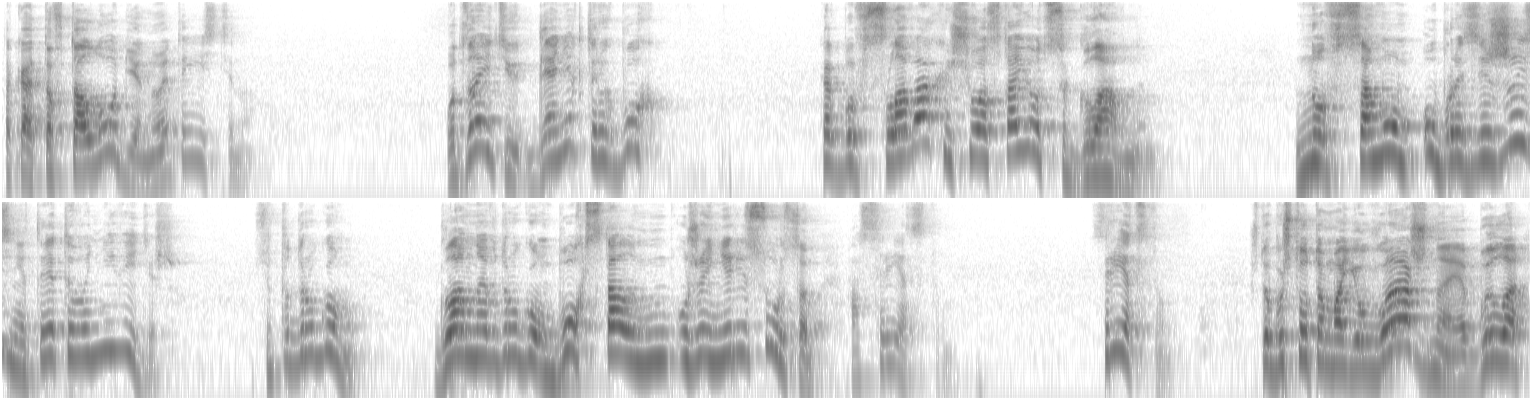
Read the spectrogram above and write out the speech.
Такая тавтология, но это истина. Вот знаете, для некоторых Бог как бы в словах еще остается главным. Но в самом образе жизни ты этого не видишь. Все по-другому. Главное в другом. Бог стал уже не ресурсом, а средством. Средством. Чтобы что-то мое важное было,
